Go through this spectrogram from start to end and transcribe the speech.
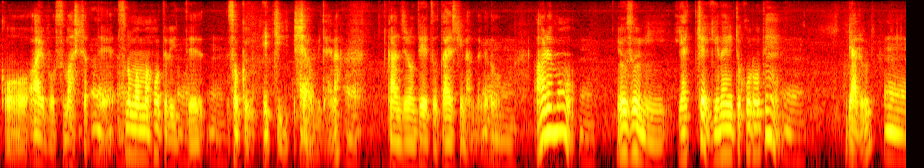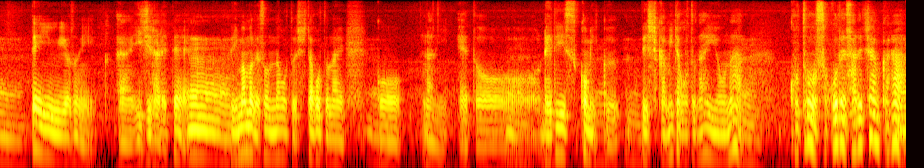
こうアイブを済ましちゃっうんてそのままホテル行ってうん即エッチしちゃうみたいな感じのデート大好きなんだけどうんあれも要するにやっちゃいけないところでやる。うんっていう要するにえーいじられて今までそんなことしたことないこう何えっ、とレディースコミックでしか見たことないようなことをそこでされちゃうから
